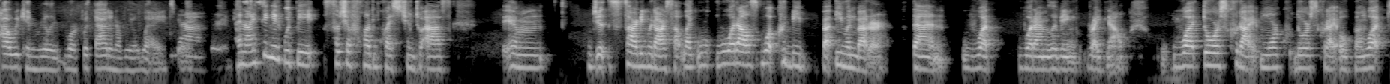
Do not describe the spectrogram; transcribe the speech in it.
how we can really work with that in a real way. It's yeah. and i think it would be such a fun question to ask um, just starting with ourselves like what else what could be even better than what what i'm living right now? What doors could i more doors could i open? What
